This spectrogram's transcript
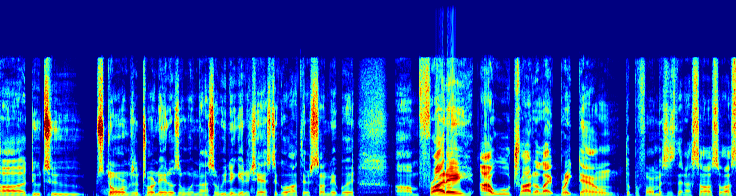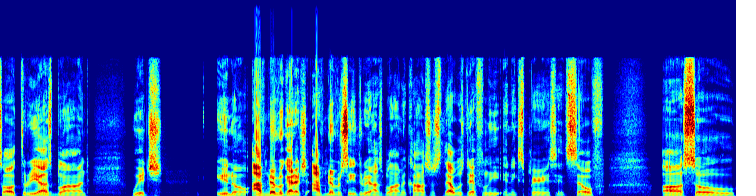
uh, due to storms and tornadoes and whatnot. So we didn't get a chance to go out there Sunday. But um, Friday, I will try to like break down the performances that I saw. So I saw Third Eye Blind, which you know I've never got a, I've never seen Third Eye Blind in concert. So that was definitely an experience itself. Uh, so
